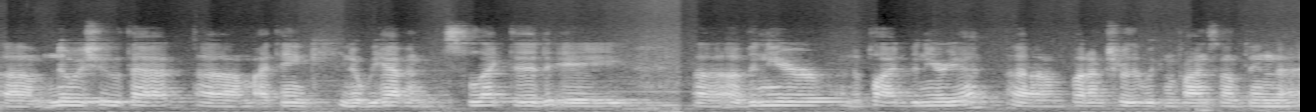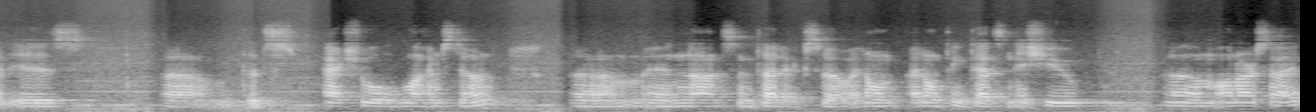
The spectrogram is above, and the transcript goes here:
No issue with that. I think, you know, we haven't selected a uh, a veneer, an applied veneer yet, uh, but I'm sure that we can find something that is, um, that's actual limestone um, and non-synthetic. So I don't, I don't think that's an issue um, on our side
